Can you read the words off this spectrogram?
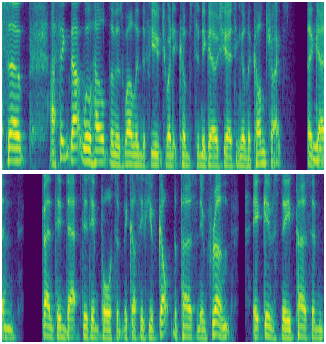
So I think that will help them as well in the future when it comes to negotiating other contracts. Again, yeah. strength in depth is important because if you've got the person in front, it gives the person,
